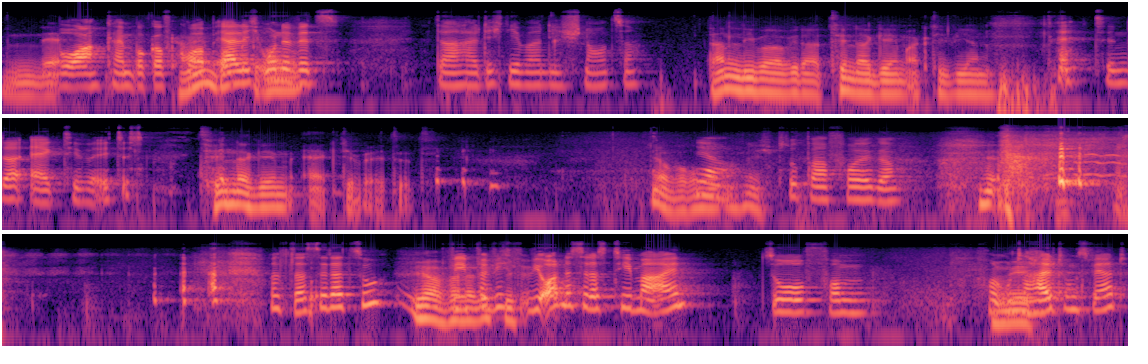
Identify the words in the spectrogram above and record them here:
Nee. Boah, kein Bock auf Kein Korb. Bock Ehrlich, drauf. ohne Witz. Da halte ich lieber die Schnauze. Dann lieber wieder Tinder-Game aktivieren. Tinder activated. Tinder-Game activated. Ja, warum Ja, auch nicht? super Folge. Was sagst du dazu? Ja, Wie, wie, wie ordnest du das Thema ein? So vom, vom Nee. Unterhaltungswert?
